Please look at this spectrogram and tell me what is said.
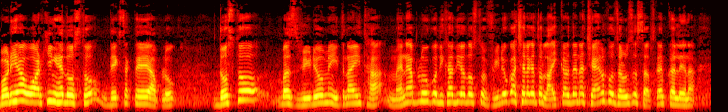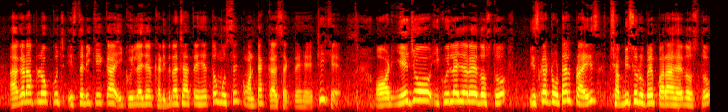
बढ़िया वर्किंग है दोस्तों, देख सकते हैं आप लोग। दोस्तों, बस वीडियो में इतना ही था। मैंने आप लोगों को दिखा दिया दोस्तों, वीडियो को अच्छा लगे तो लाइक कर देना चैनल को ज़रूर से सब्सक्राइब कर लेना। अगर आप लोग कुछ इस तरीके का इक्विलाइजर खरीदना चाहते हैं तो मुझसे कांटेक्ट कर सकते हैं, ठीक है? और ये जो इक्विलाइजर है दोस्तों, इसका टोटल प्राइस छब्बीस सौ रुपये पड़ा है दोस्तों,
